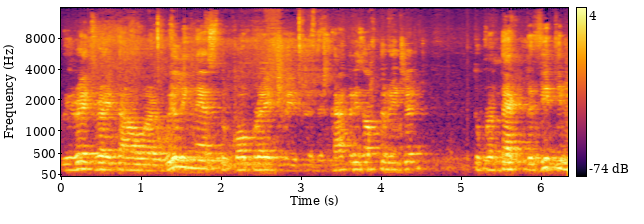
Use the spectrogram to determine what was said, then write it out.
We reiterate our willingness to cooperate with the countries of the region to protect the, victim,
